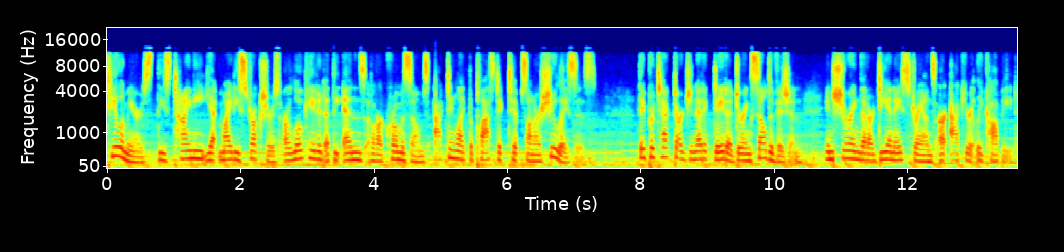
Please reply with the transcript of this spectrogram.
Telomeres, these tiny yet mighty structures, are located at the ends of our chromosomes, acting like the plastic tips on our shoelaces. They protect our genetic data during cell division, ensuring that our DNA strands are accurately copied.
